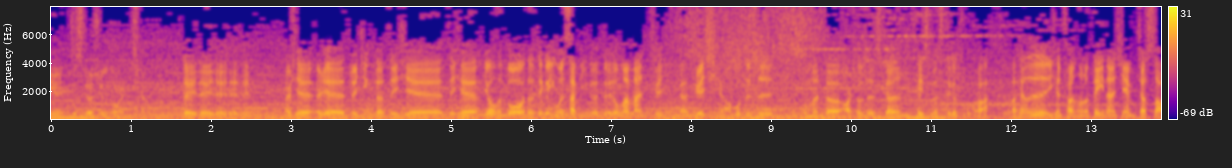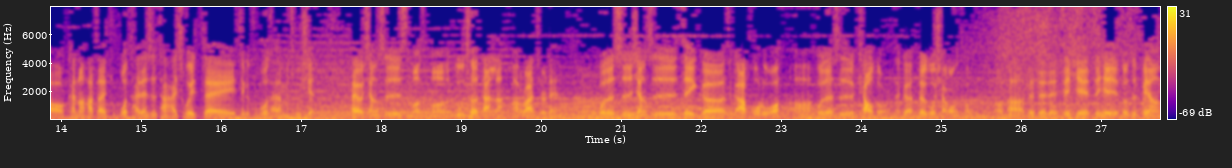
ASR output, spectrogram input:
因为这十六选手都很强。对对对对对，而且而且最近的这些这些有很多的这个英文赛品的也都慢慢崛呃崛起啊，不只是我们的 Artosis 跟 Tasteless 这个组合啊，好像是以前传统的 Day Nine，现在比较少看到他在主播台，但是他还是会在这个主播台上面出现。还有像是什么什么路特丹啦啊 r a t t e r d a m 或者是像是这个这个阿波罗啊，或者是 Caldor 那个德国小光头啊，对对对，这些这些也都是非常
